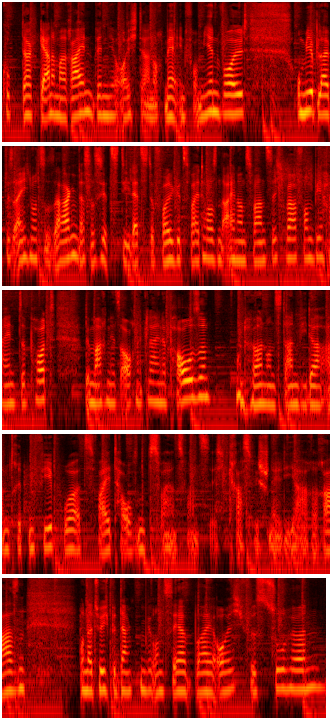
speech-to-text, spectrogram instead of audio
Guckt da gerne mal rein, wenn ihr euch da noch mehr informieren wollt. Und mir bleibt es eigentlich nur zu sagen, dass es jetzt die letzte Folge 2021 war vom Behind the Pod. Wir machen jetzt auch eine kleine Pause und hören uns dann wieder am 3. Februar 2022. Krass, wie schnell die Jahre rasen. Und natürlich bedanken wir uns sehr bei euch fürs Zuhören,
